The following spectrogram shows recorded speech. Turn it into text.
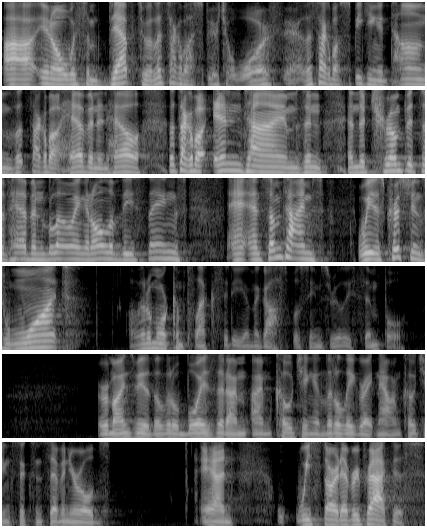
uh, you know, with some depth to it. Let's talk about spiritual warfare. Let's talk about speaking in tongues. Let's talk about heaven and hell. Let's talk about end times and, and the trumpets of heaven blowing and all of these things. And, and sometimes we as Christians want a little more complexity, and the gospel seems really simple. It reminds me of the little boys that I'm, I'm coaching in Little League right now. I'm coaching six and seven year olds. And we start every practice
